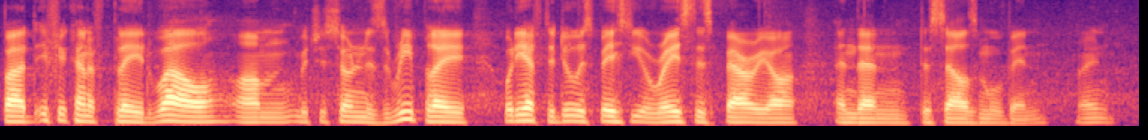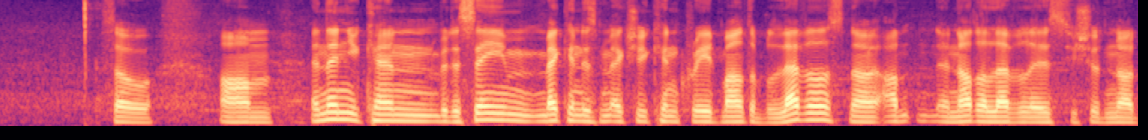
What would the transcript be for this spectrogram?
But if you kind of play it well, um, which is shown in this replay, what you have to do is basically erase this barrier, and then the cells move in, right? So, um, and then you can, with the same mechanism, actually can create multiple levels. Now, another level is you should not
